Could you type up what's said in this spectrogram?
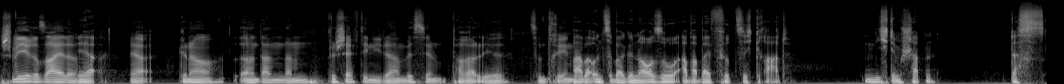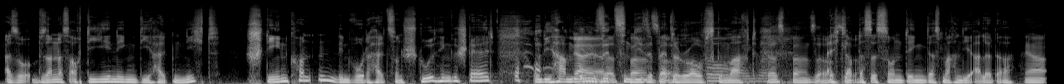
schwere Seile. Ja. Ja, genau. Und dann, dann beschäftigen die da ein bisschen parallel zum Training. War bei uns aber genauso, aber bei 40 Grad. Nicht im Schatten. Das, also besonders auch diejenigen, die halt nicht stehen konnten, denen wurde halt so ein Stuhl hingestellt und die haben Ja, im ja, Sitzen diese Battle auch. Ropes Oh gemacht. das ist bei uns auch. Ich glaube, so. das ist so ein Ding, das machen die alle da. Ja,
